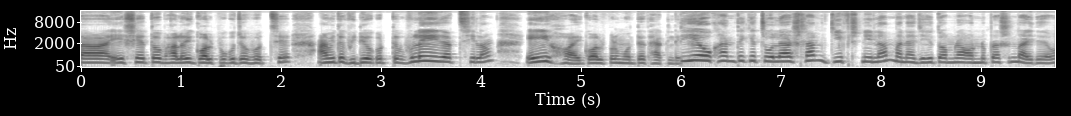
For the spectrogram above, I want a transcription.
তা এসে তো ভালোই গল্পগুজব হচ্ছে। আমি তো ভিডিও করতে ভুলেই যাচ্ছিলাম। এই হয় গল্পের মধ্যে থাকলে। দিয়ে ওখান থেকে চলে আসলাম, গিফট নিলাম। মানে যেহেতু আমরা অন্নপ্রাশন বাড়িতে যাব,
